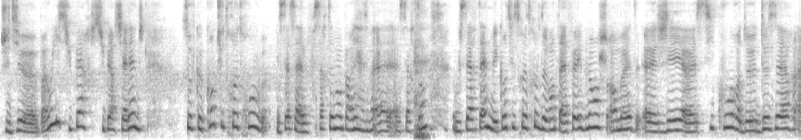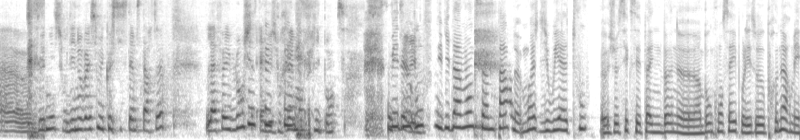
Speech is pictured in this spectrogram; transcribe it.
je dis euh, bah oui, super, super challenge. Sauf que quand tu te retrouves, et ça, ça a certainement parlé à, certains ou certaines, mais quand tu te retrouves devant ta feuille blanche en mode euh, j'ai euh, six cours de deux heures à donner sur l'innovation écosystème startup, la feuille blanche, elle est vraiment flippante. Mais de ouf, évidemment que ça me parle. Moi, je dis oui à tout. Euh, je sais que c'est pas une bonne, euh, un bon conseil pour les solopreneurs, mais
